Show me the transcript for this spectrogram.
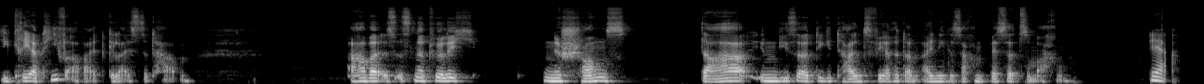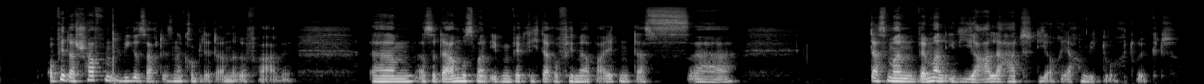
die Kreativarbeit geleistet haben. Aber es ist natürlich eine Chance, da in dieser digitalen Sphäre dann einige Sachen besser zu machen. Ja. Ob wir das schaffen, wie gesagt, ist eine komplett andere Frage. Ähm, also da muss man eben wirklich darauf hinarbeiten, dass, äh, dass man, wenn man Ideale hat, die auch irgendwie durchdrückt.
